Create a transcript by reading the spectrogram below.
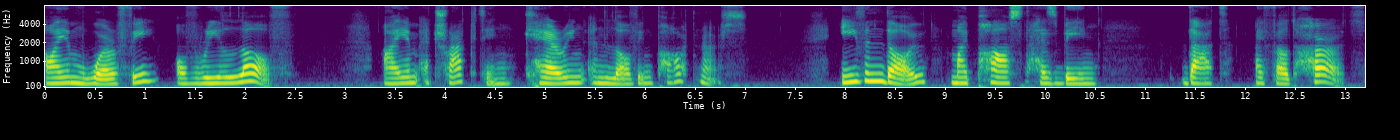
I am worthy of real love. I am attracting caring and loving partners. Even though my past has been that I felt hurt,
